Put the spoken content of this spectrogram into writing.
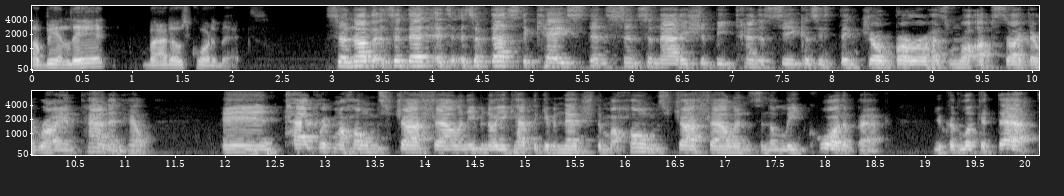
are being led by those quarterbacks. So another, so that it's, if that's the case, then Cincinnati should be Tennessee because you think Joe Burrow has more upside than Ryan Tannehill. And mm-hmm. Patrick Mahomes, Josh Allen, even though you have to give an edge to Mahomes, Josh Allen's an elite quarterback. You could look at that.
